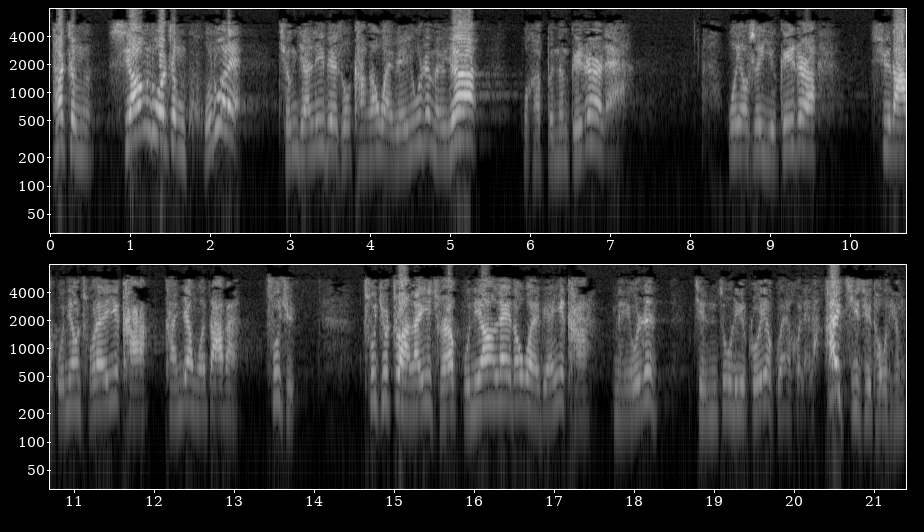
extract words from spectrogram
他正想着，正哭着嘞。听见里边说，看看外边有人没有？我还不能给这儿嘞。我要是一给这，徐大姑娘出来一看，看见我咋办？出去，出去转了一圈，姑娘来到外边一看，没有人。金足李狗也拐回来了，还继续偷听。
